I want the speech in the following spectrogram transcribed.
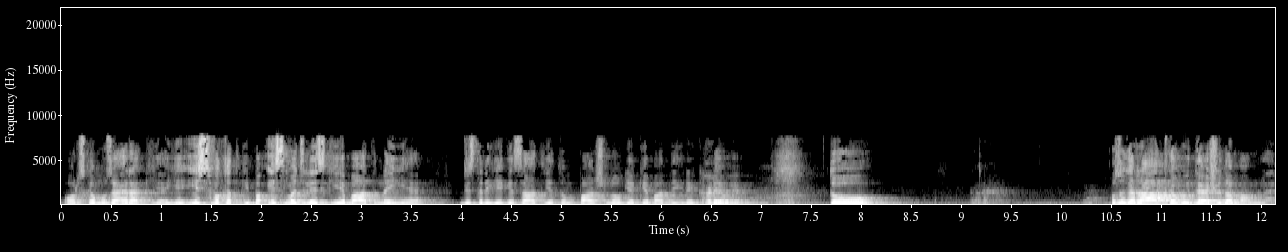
اور اس کا مظاہرہ کیا، یہ اس وقت کی اس مجلس کی یہ بات نہیں ہے جس طریقے کے ساتھ یہ تم پانچ لوگ یا کے بعد دیگرے کھڑے ہوئے۔ تو اس نے کہا، رات کا کوئی طے شدہ معاملہ ہے۔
